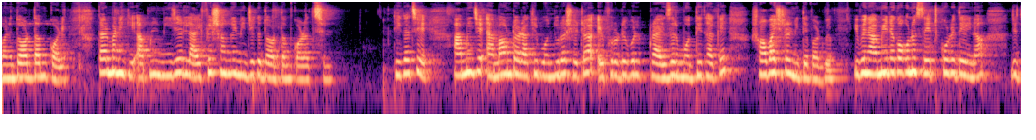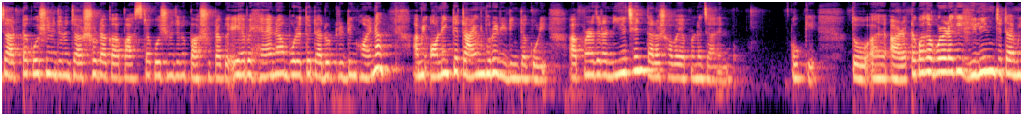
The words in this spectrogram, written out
মানে দরদাম করে। তার মানে কি, আপনি নিজের লাইফের সঙ্গে নিজেকে দরদাম করাচ্ছেন। ঠিক আছে? আমি যে অ্যামাউন্টটা রাখি বন্ধুরা সেটা এফোর্ডেবল প্রাইসের মধ্যেই থাকে। সবাই সেটা নিতে পারবে। ইভেন আমি এটা কখনো সেট করে দেই না যে চারটা কোয়েশনের জন্য চারশো টাকা, পাঁচটা কোয়েশনের জন্য পাঁচশো টাকা। এইভাবে হ্যাঁ না বলে তো ট্যারোট রিডিং হয় না? আমি অনেকটা টাইম ধরে রিডিংটা করি। আপনারা যারা নিয়েছেন তারা সবাই আপনারা জানেন। ওকে তো আর একটা কথা বলে রাখি হিলিং যেটা আমি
